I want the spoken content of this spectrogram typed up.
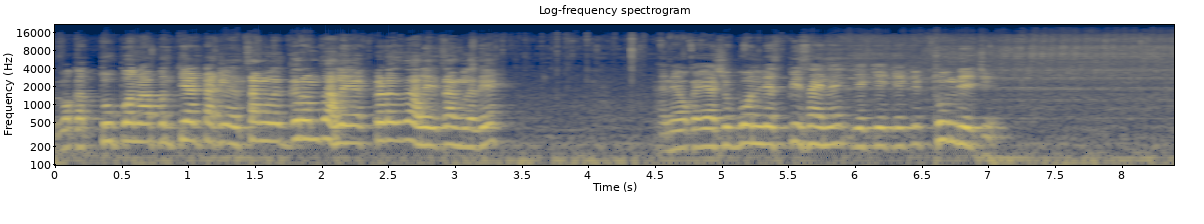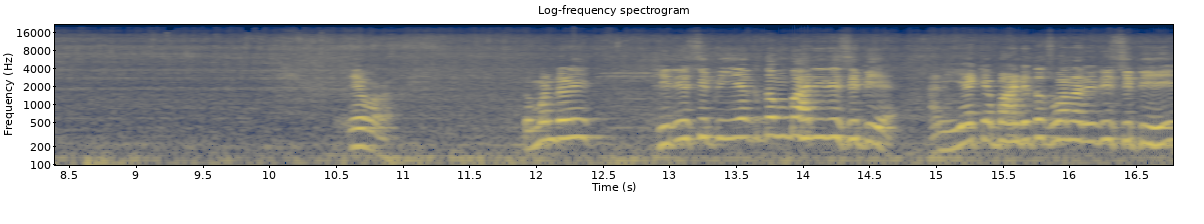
बघा तू पण आपण तेल टाकलेलं चांगलं गरम झालंय कडक झालंय चांगलं ते. आणि बघा असे बोनलेस पीस आहे ना एक एक एक एक ठेवून द्यायचे. हे बघा. तर मंडळी ही रेसिपी एकदम भारी रेसिपी आहे. आणि एका भांड्यातच होणारी रेसिपी ही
